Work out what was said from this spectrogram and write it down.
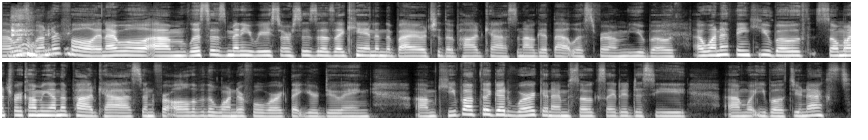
that was wonderful. And I will um, list as many resources as I can in the bio to the podcast, and I'll get that list from you both. I want to thank you both so much for coming on the podcast and for all of the wonderful work that you're doing. Um, keep up the good work, and I'm so excited to see um, what you both do next.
